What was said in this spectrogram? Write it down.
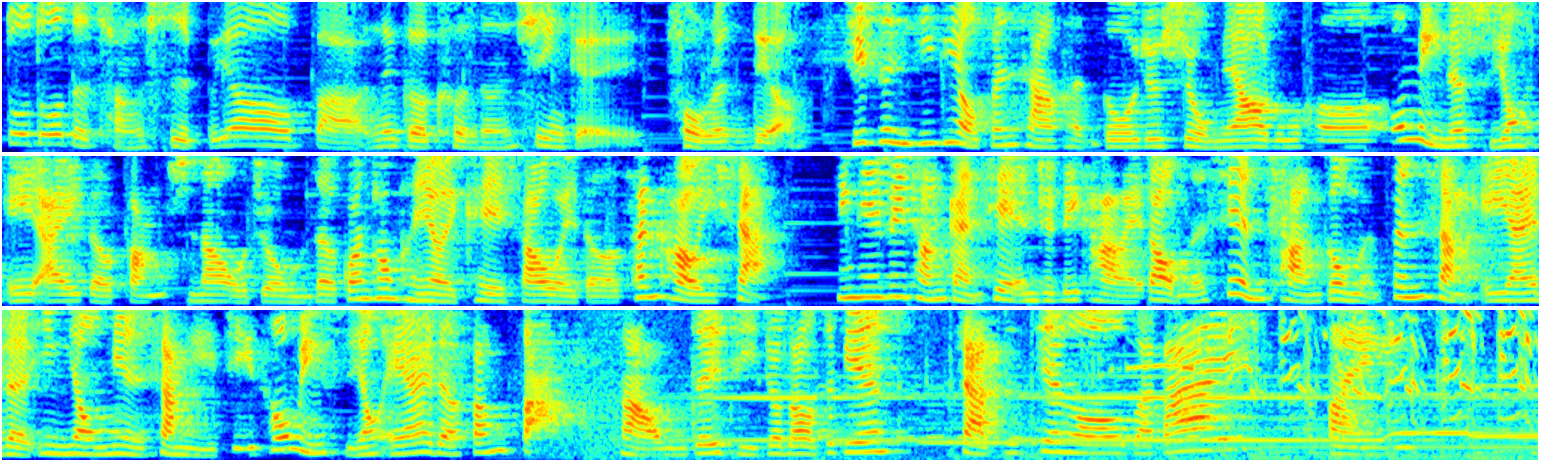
多多的尝试，不要把那个可能性给否认掉。其实你今天有分享很多，就是我们要如何聪明的使用 AI 的方式呢？我觉得我们的观众朋友也可以稍微的参考一下。今天非常感谢 Angelica 来到我们的现场，跟我们分享 AI 的应用面向以及聪明使用 AI 的方法。那我们这一集就到这边，下次见喽，拜拜，拜。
